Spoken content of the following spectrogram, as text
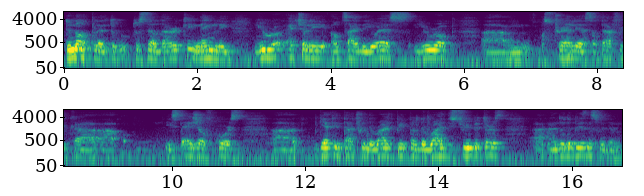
do not plan to, to sell directly, namely Euro, actually outside the US, Europe, um, Australia, South Africa, uh, East Asia, of course, uh, get in touch with the right people, the right distributors, uh, and do the business with them.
